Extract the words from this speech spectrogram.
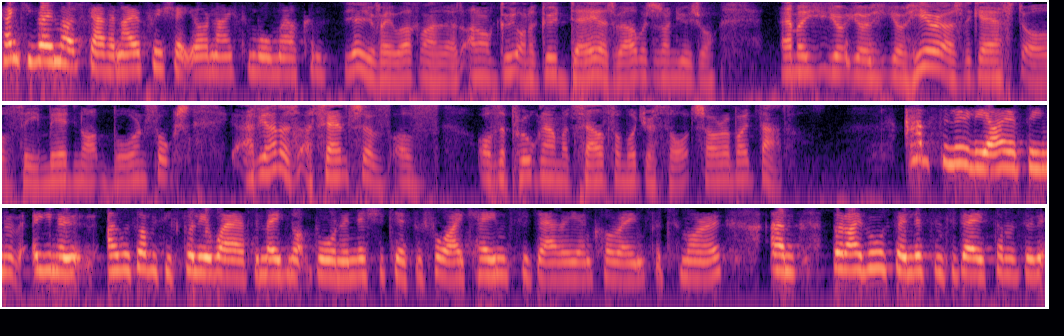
Thank you very much, Gavin. I appreciate your nice and warm welcome. Yeah, you're very welcome, and on a good on a good day as well, which is unusual. Emma, you're you're, you're here as the guest of the Made Not Born folks. Have you had a, a sense of, of of the programme itself and what your thoughts are about that. Absolutely. I have been, you know, I was obviously fully aware of the Made Not Born initiative before I came to Derry and Coleraine for tomorrow. Um, but I've also listened today to some of the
